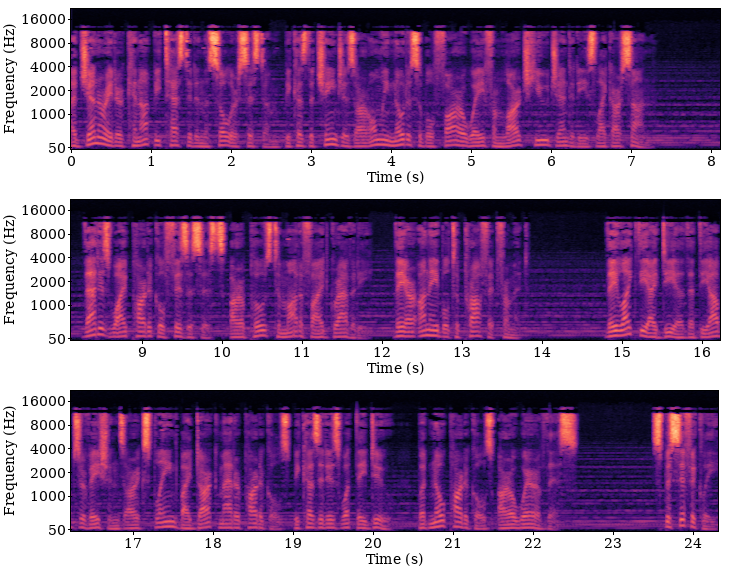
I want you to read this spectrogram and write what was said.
A generator cannot be tested in the solar system because the changes are only noticeable far away from large huge entities like our Sun. That is why particle physicists are opposed to modified gravity, they are unable to profit from it. They like the idea that the observations are explained by dark matter particles because it is what they do, but no particles are aware of this. Specifically,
